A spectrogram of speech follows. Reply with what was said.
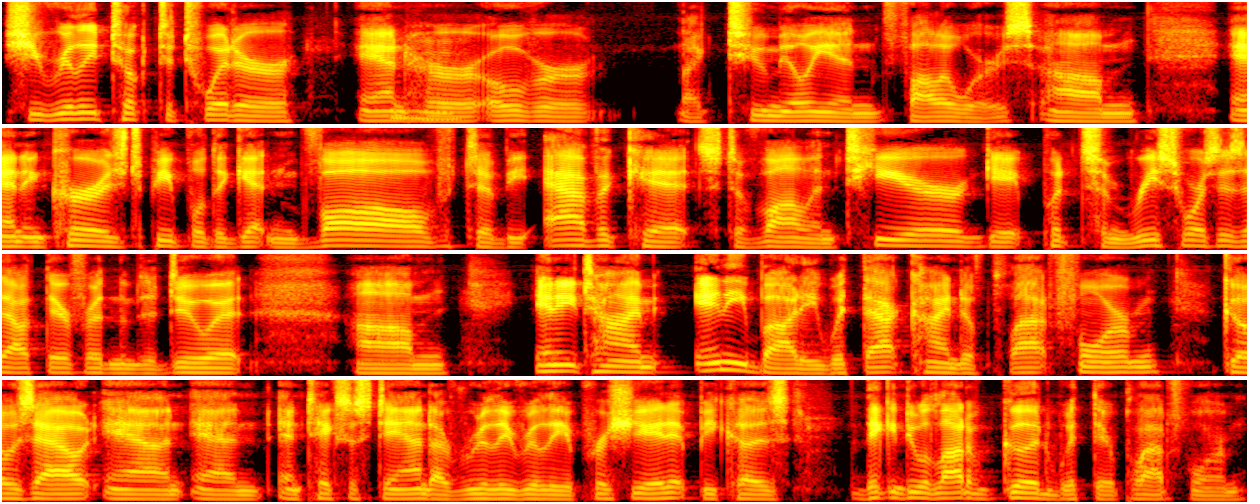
she really took to Twitter and mm-hmm. her over like 2 million followers um, and encouraged people to get involved to be advocates to volunteer get, put some resources out there for them to do it. Um, anytime anybody with that kind of platform goes out and and and takes a stand i really really appreciate it because they can do a lot of good with their platform.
